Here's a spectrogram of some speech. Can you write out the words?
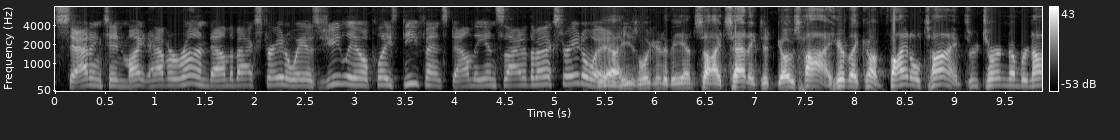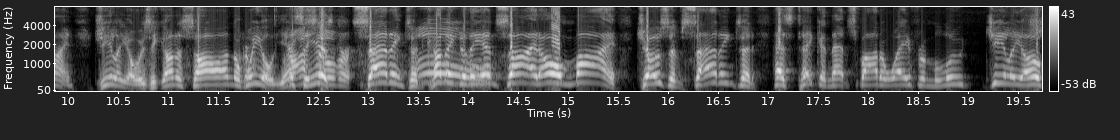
Saddington might have a run down the back straightaway as Giglio plays defense down the inside of the back straightaway. Yeah, he's looking to the inside. Saddington goes high. Here they come. Final time through turn number nine. Giglio, is he going to saw on the Cro- wheel? Yes, he is. crossover. Saddington coming to the Oh. inside. Oh, my. Joseph Saddington has taken that spot away from Lou Giglio.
